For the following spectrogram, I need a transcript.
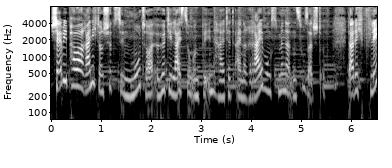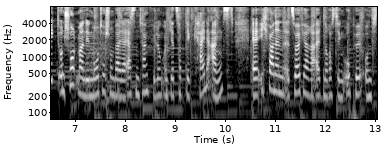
Shell V-Power reinigt und schützt den Motor, erhöht die Leistung und beinhaltet einen reibungsmindernden Zusatzstoff. Dadurch pflegt und schont man den Motor schon bei der ersten Tankfüllung und jetzt habt ihr keine Angst. Äh, ich fahre einen zwölf Jahre alten rostigen Opel und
